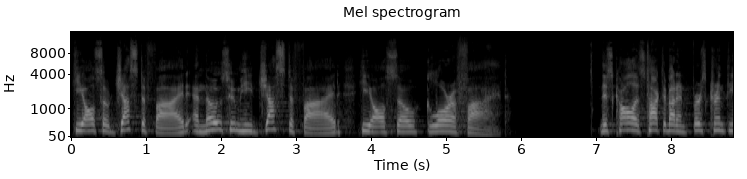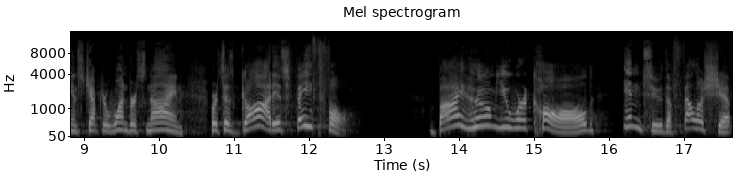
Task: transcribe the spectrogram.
he also justified. And those whom he justified, he also glorified. This call is talked about in 1 Corinthians chapter 1 verse 9 where it says God is faithful by whom you were called into the fellowship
